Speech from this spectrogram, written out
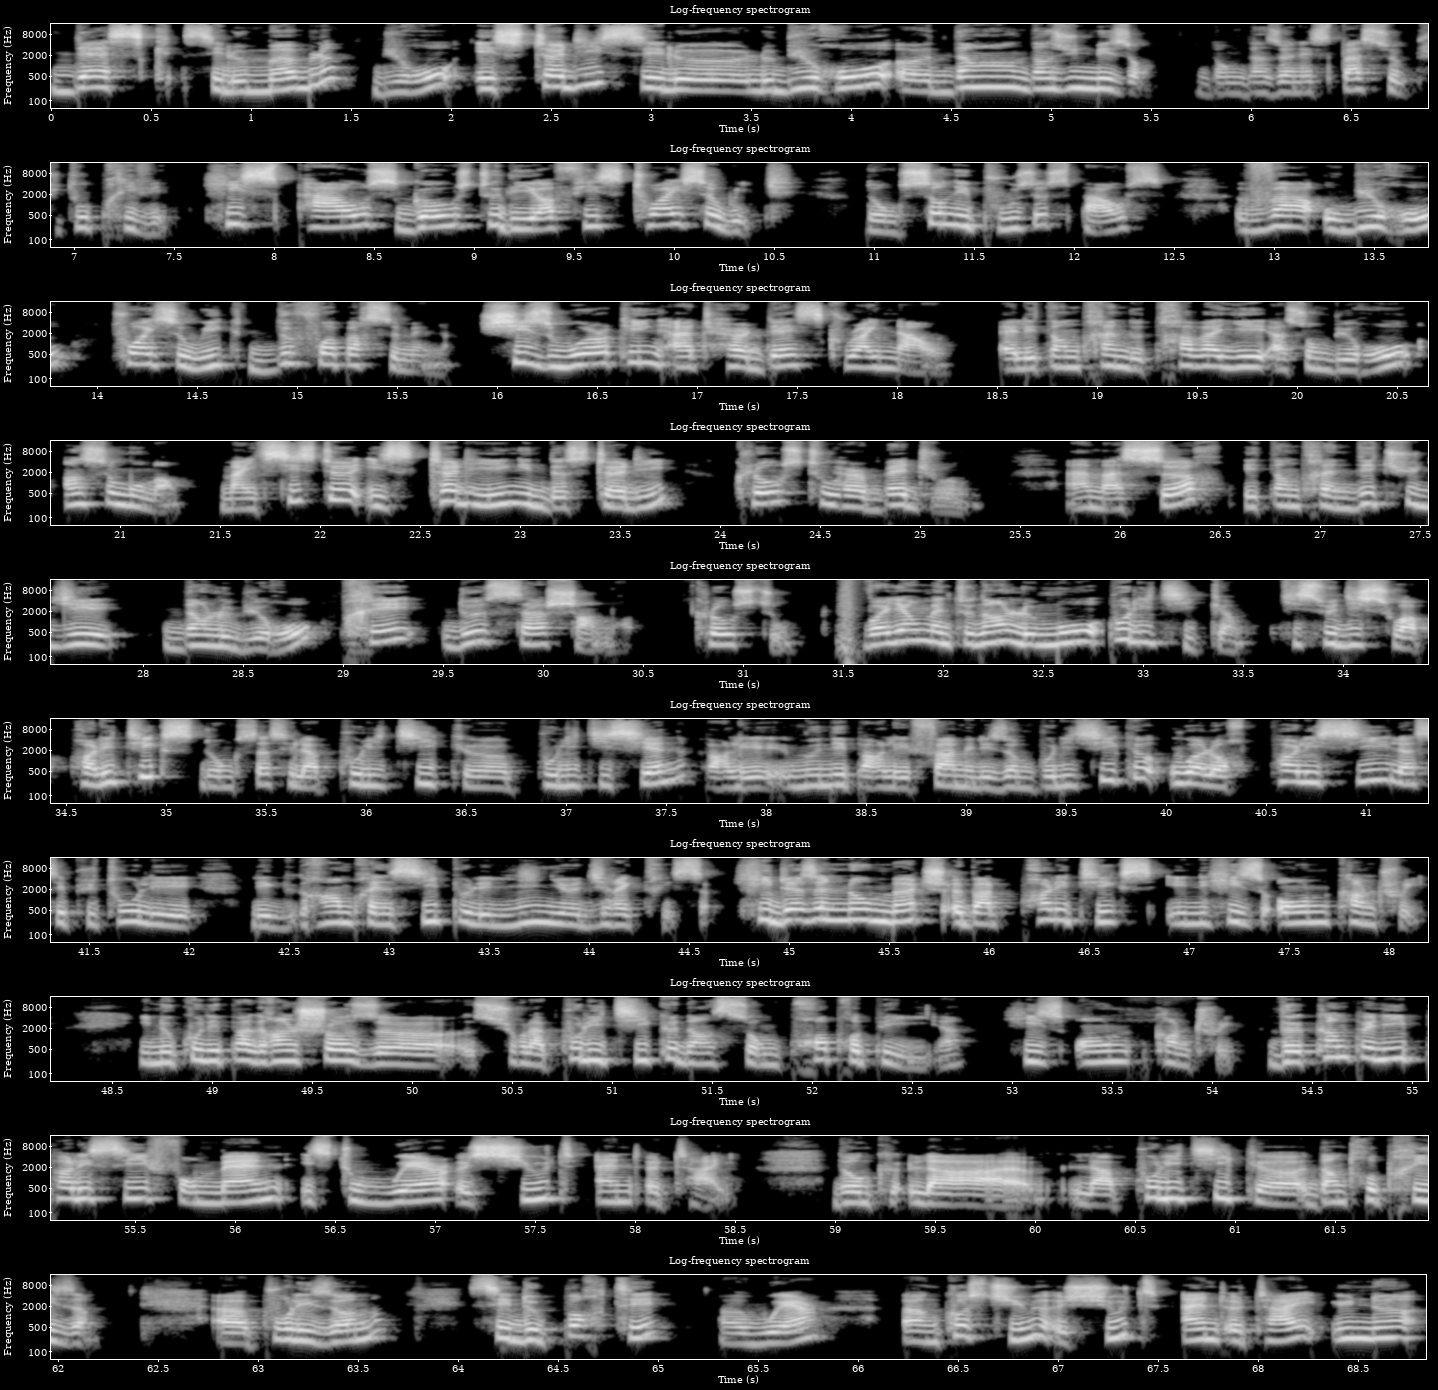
Desk, c'est le meuble, bureau, et study, c'est le, le, bureau euh, dans, dans une maison, donc dans un espace plutôt privé. His spouse goes to the office twice a week. Donc son épouse, spouse, va au bureau twice a week, deux fois par semaine. She's working at her desk right now. Elle est en train de travailler à son bureau en ce moment. My sister is studying in the study close to her bedroom. Hein, ma sœur est en train d'étudier dans le bureau, près de sa chambre. Close to. Voyons maintenant le mot politique, qui se dit soit politics, donc ça c'est la politique euh, politicienne, par les, menée par les femmes et les hommes politiques, ou alors policy, là c'est plutôt les, grands principes, les lignes directrices. He doesn't know much about politics in his own country. Il ne connaît pas grand-chose euh, sur la politique dans son propre pays. Hein his own country. The company policy for men is to wear a suit and a tie. Donc la, la politique euh, d'entreprise euh, pour les hommes, c'est de porter, euh, wear, un costume, a suit and a tie, une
